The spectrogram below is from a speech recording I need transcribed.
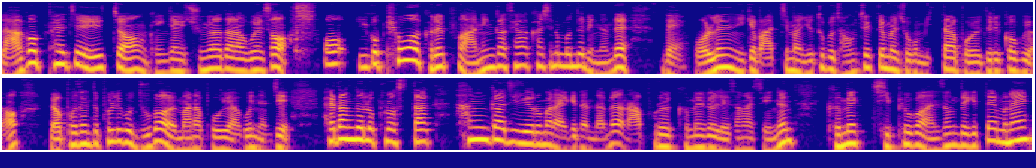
락업 해제 일정 굉장히 중요하다라고 해서 어, 이거 표와 그래프 아닌가 생각하시는 분들이 있는데 네, 원래는 이게 맞지만 유튜브 정책 때문에 조금 이따 보여드릴 거고요. 몇 퍼센트 풀리고 누가 얼마나 보유하고 있는지 해당 자료 플러스 딱 한 가지 제로만 알게 된다면 앞으로의 금액을 예상할 수 있는 금액 지표가 완성되기 때문에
